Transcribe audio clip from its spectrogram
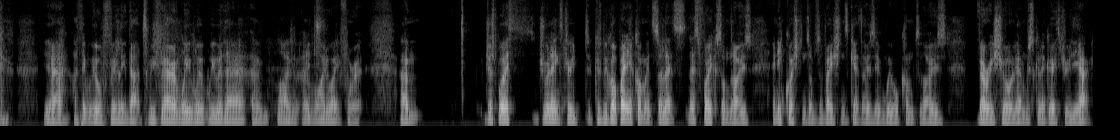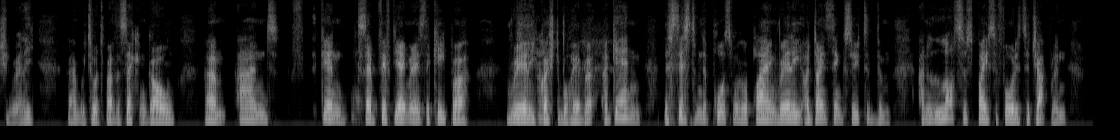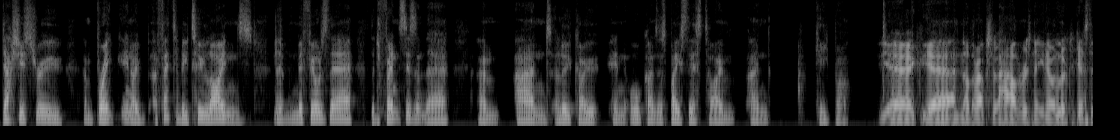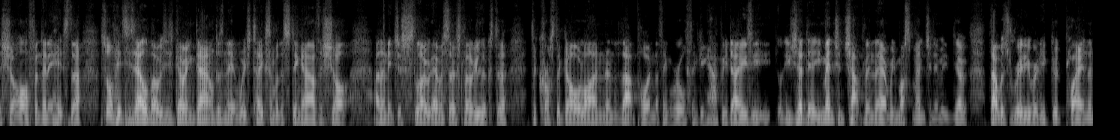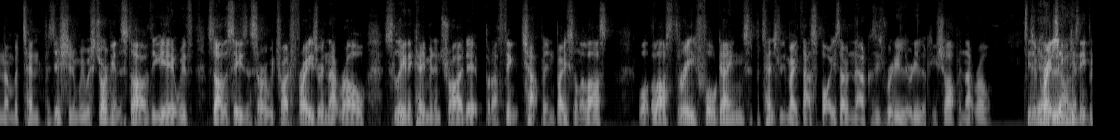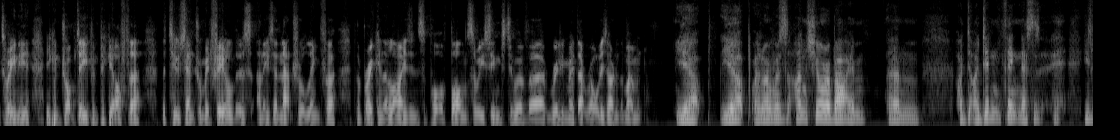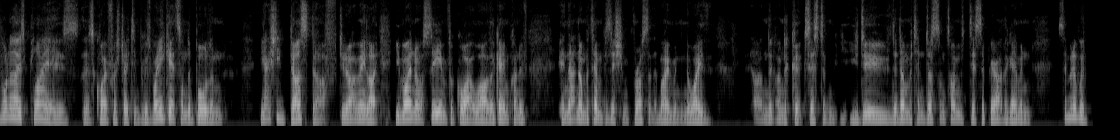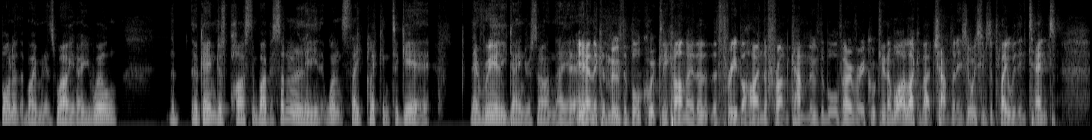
Yeah, I think we're all feeling that. To be fair, and we we, we were there um, live and wide awake for it. Um, just worth drilling through because we've got plenty of comments. So let's let's focus on those. Any questions, observations, get those in. We will come to those very shortly. I'm just going to go through the action really. Um, we talked about the second goal, um, and again, said 58 minutes. The keeper really questionable here, but again, the system that Portsmouth were playing really, I don't think suited them, and lots of space afforded to Chaplin. Dashes through and break, you know, effectively two lines. The midfield's there, the defense isn't there. Um, and Aluko in all kinds of space this time, and keeper. Yeah, yeah, another absolute howler, isn't it? You know, Luca gets the shot off, and then it hits the sort of hits his elbow as he's going down, doesn't it? Which takes some of the sting out of the shot, and then it just slow, ever so slowly looks to to cross the goal line. And at that point, I think we're all thinking happy days. You, you said there, you mentioned Chaplin there, and we must mention him. You know, that was really, really good play in the number ten position. We were struggling at the start of the year with start of the season. Sorry, we tried Fraser in that role. Celina came in and tried it, but I think Chaplin, based on the last what the last three, four games, has potentially made that spot his own now because he's really, really looking sharp in that role. He's a yeah, great link, isn't he? Between he, he can drop deep and pick it off the, the two central midfielders, and he's a natural link for for breaking the lines in support of Bonne. So he seems to have uh, really made that role his own at the moment. Yep, yep. And I was unsure about him. Um, I, I didn't think necessarily. He's one of those players that's quite frustrating because when he gets on the ball and he actually does stuff. Do you know what I mean? Like you might not see him for quite a while. The game kind of in that number 10 position for us at the moment, in the way under, under Cook system, you do the number 10 does sometimes disappear out of the game. And similar with Bonne at the moment as well, you know, you will, the, the game just pass them by, but suddenly once they click into gear, they're really dangerous, aren't they? Yeah, and they can move the ball quickly, can't they? The, the three behind the front can move the ball very, very quickly. And what I like about Chaplin is he always seems to play with intent.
